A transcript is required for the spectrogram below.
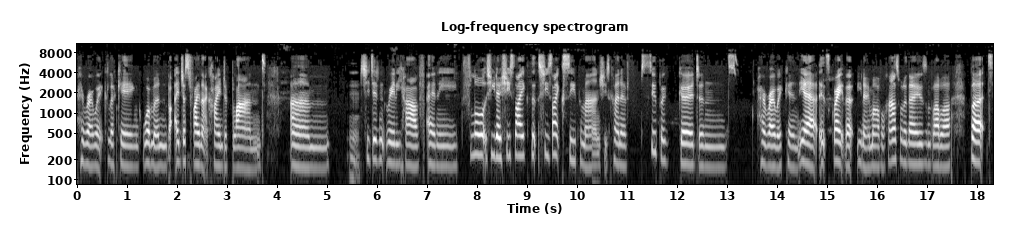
heroic looking woman, but I just find that kind of bland. Um, mm. She didn't really have any flaws. You know, she's like she's like Superman. She's kind of super good and heroic, and yeah, it's great that you know Marvel has one of those and blah blah. But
